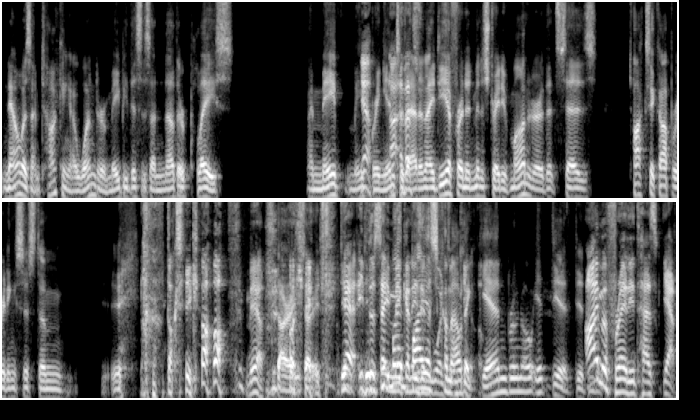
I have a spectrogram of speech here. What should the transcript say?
now as I'm talking, I wonder, maybe this is another place I may, may Yeah, bring uh, into that's- that an idea for an administrative monitor that says toxic operating system. Toxic. Oh, yeah. Sorry, Okay. sorry. yeah, it's did- the same did mechanism. bias come out of. again, Bruno? It did, didn't I'm it? afraid it has, yeah.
